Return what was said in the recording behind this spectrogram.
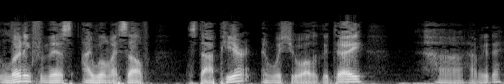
learning from this, I will myself stop here and wish you all a good day. Uh, have a good day.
